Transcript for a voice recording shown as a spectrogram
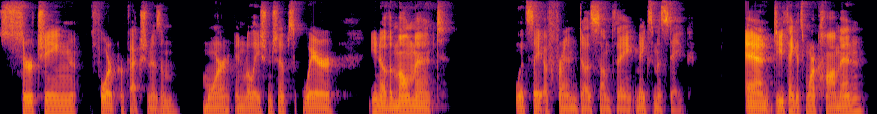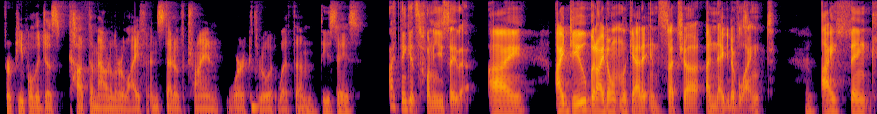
searching for perfectionism more in relationships where you know the moment let's say a friend does something makes a mistake and do you think it's more common for people to just cut them out of their life instead of try and work mm. through it with them these days i think it's funny you say that i i do but i don't look at it in such a, a negative light mm-hmm. i think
